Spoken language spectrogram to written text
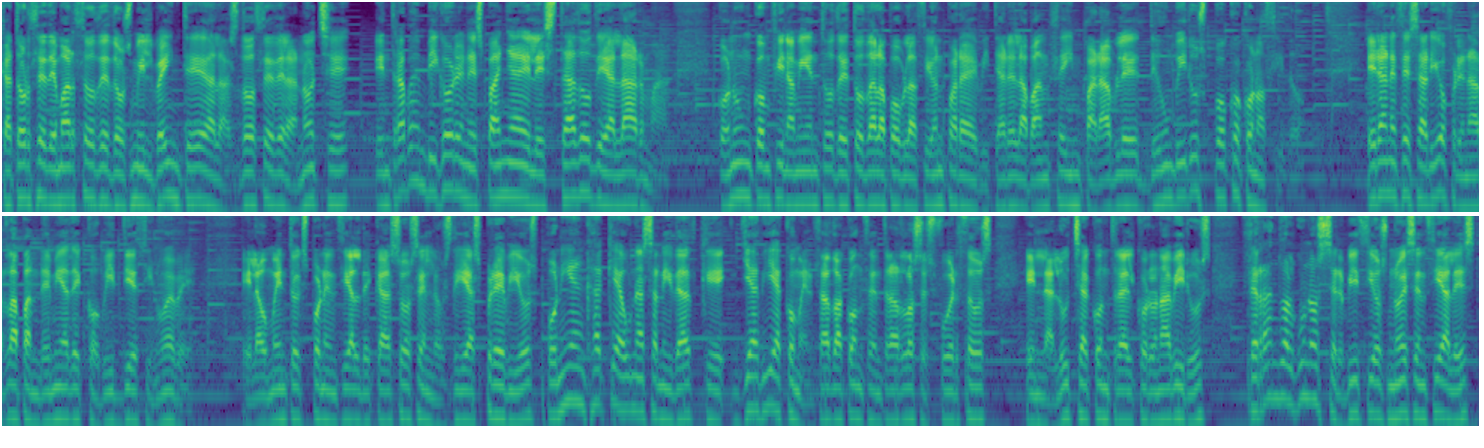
14 de marzo de 2020, a las 12 de la noche, entraba en vigor en España el estado de alarma, con un confinamiento de toda la población para evitar el avance imparable de un virus poco conocido. Era necesario frenar la pandemia de COVID-19. El aumento exponencial de casos en los días previos ponía en jaque a una sanidad que ya había comenzado a concentrar los esfuerzos en la lucha contra el coronavirus, cerrando algunos servicios no esenciales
